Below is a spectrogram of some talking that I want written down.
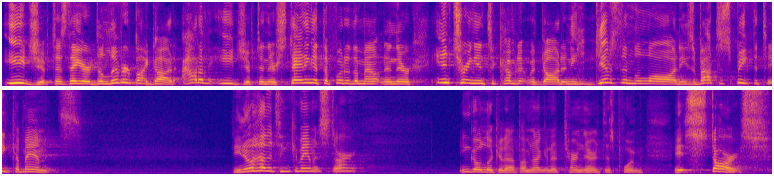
Egypt, as they are delivered by God out of Egypt, and they're standing at the foot of the mountain and they're entering into covenant with God, and He gives them the law, and He's about to speak the Ten Commandments. Do you know how the Ten Commandments start? You can go look it up. I'm not going to turn there at this point. It starts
